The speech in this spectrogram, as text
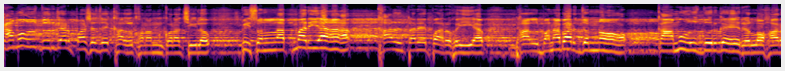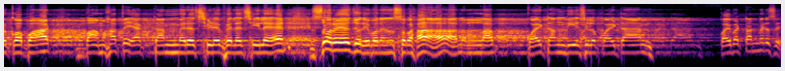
কামুল দুর্গের পাশে যে খাল খনন করা ছিল, পিছন লাভ মারিয়া খালটারে পার হইয়া ঢাল বানাবার জন্য কামুজ দুর্গের লোহার কপাট বাম হাতে এক টান মেরে ছিঁড়ে ফেলেছিলেন। জোরে জোরে বলেন সোহান আল্লাহ কয় টান দিয়েছিল, কয় টান? কয়বার টান মেরেছে?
